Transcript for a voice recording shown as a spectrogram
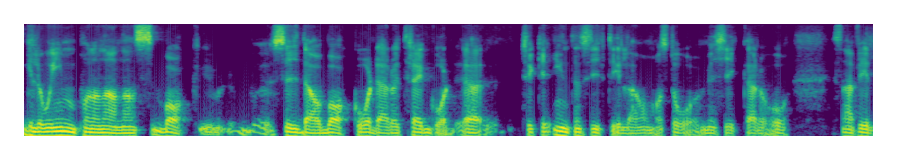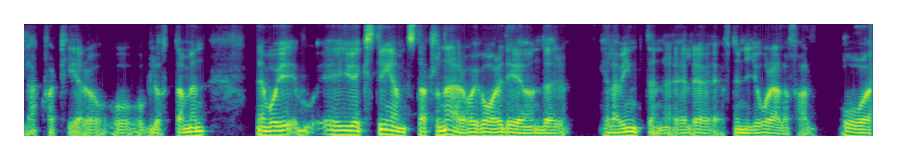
glo in på någon annans baksida och bakgård där och i trädgård. Jag tycker intensivt illa om att stå med kikare och sådana här villakvarter och, och, och, glutta. Men den var ju, är ju extremt stationär och har ju varit det under hela vintern, eller efter nyår i alla fall. Och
